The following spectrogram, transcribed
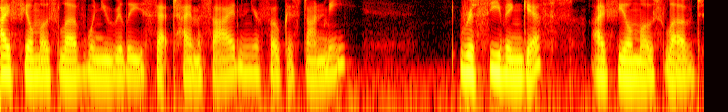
I feel most love when you really set time aside and you're focused on me. Receiving gifts. I feel most loved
